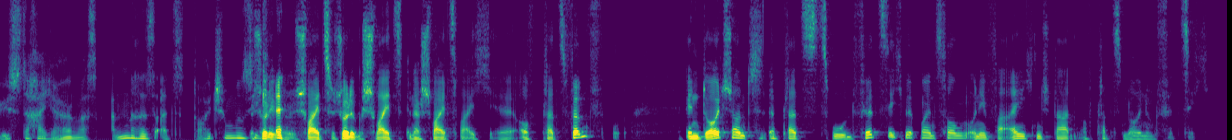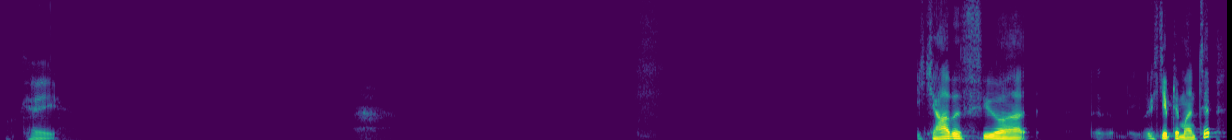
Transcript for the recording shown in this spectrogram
Österreicher hören was anderes als deutsche Musik. Entschuldigung, Schweiz, Entschuldigung, Schweiz. In der Schweiz war ich äh, auf Platz 5. In Deutschland äh, Platz 42 mit meinem Song und in den Vereinigten Staaten auf Platz 49. Okay. Ich habe für, äh, ich gebe dir mal einen Tipp.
